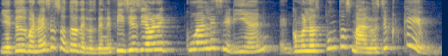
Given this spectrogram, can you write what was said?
Y entonces, bueno, ese es otro de los beneficios. Y ahora, ¿cuáles serían eh, como los puntos malos? Yo creo que,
